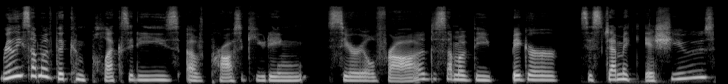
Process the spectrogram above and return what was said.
really some of the complexities of prosecuting serial fraud, some of the bigger systemic issues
